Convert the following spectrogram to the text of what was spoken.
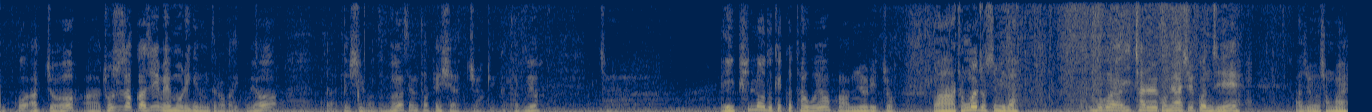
있고 앞쪽 아, 조수석까지 메모리 기능 들어가 있고요. 자, 대시보드 센터 패시아 쪽 깨끗하고요. 자, A 필러도 깨끗하고요. 앞유리 쪽. 와, 정말 좋습니다. 누가 이 차를 구매하실 건지 아주 정말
